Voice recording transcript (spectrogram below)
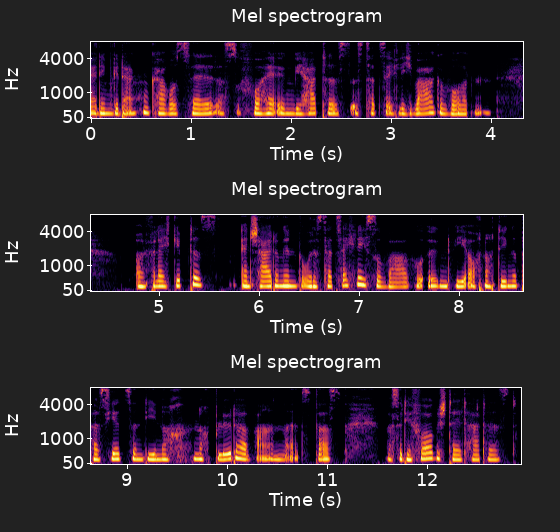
ja, dem Gedankenkarussell, das du vorher irgendwie hattest, ist tatsächlich wahr geworden. Und vielleicht gibt es Entscheidungen, wo das tatsächlich so war, wo irgendwie auch noch Dinge passiert sind, die noch, noch blöder waren als das, was du dir vorgestellt hattest.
